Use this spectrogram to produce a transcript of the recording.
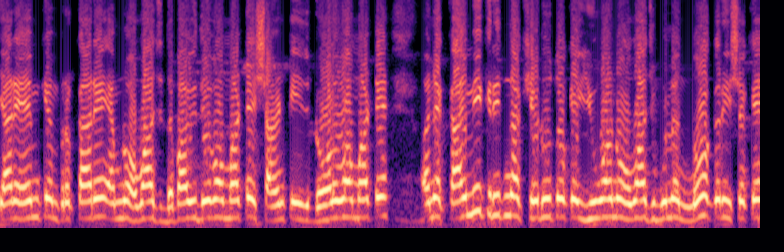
ત્યારે એમ કેમ પ્રકારે એમનો અવાજ દબાવી દેવા માટે, શાંતિ ડોળવા માટે અને કાયમિક રીતના ખેડૂતો કે યુવાનો અવાજ બુલંદ ન કરી શકે,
